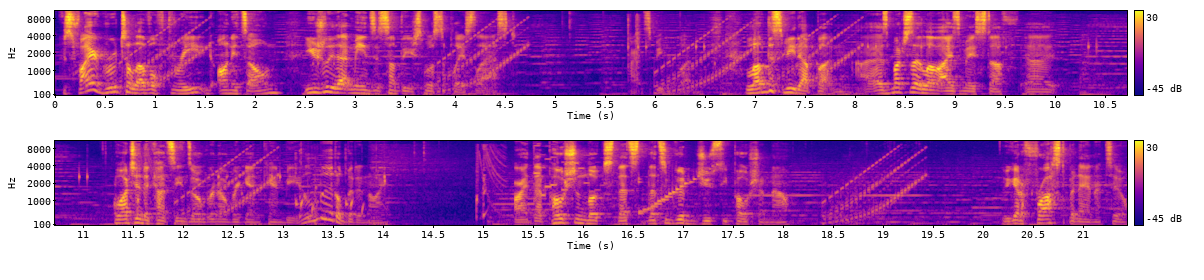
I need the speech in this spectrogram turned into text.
Because Fire grew to level 3 on its own. Usually that means it's something you're supposed to place last. Alright, speed up button. Love the speed up button. As much as I love Maze stuff, uh, watching the cutscenes over and over again can be a little bit annoying. Alright, that potion looks... That's that's a good juicy potion now. We got a frost banana, too.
